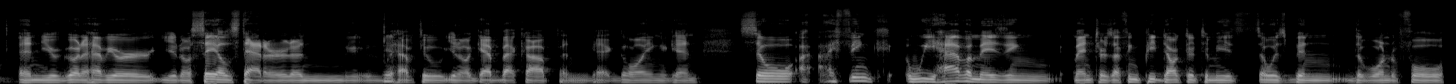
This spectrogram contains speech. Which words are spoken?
and you're going to have your you know sails tattered and you yeah. have to you know get back up and get going again. So I, I think we have amazing mentors. I think pete docter to me has always been the wonderful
